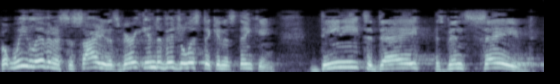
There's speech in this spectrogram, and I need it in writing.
But we live in a society that's very individualistic in its thinking. Deanie today has been saved.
